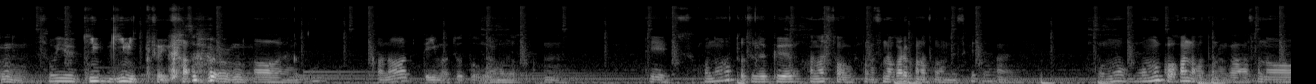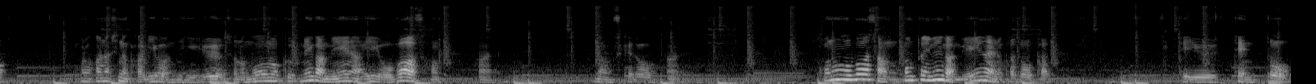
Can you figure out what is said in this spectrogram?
うん。そういうギギミックというか。う。うん。あなるほどね。かなって今ちょっと思いましたうん。でこの後続く話とつながるかなと思うんですけど、はい。もうもう一個分かんなかったのがそのこの話の鍵を握るその盲目目が見えないおばあさん。はい。なんですけどはい。このおばあさん本当に目が見えないのかどうかっていう点と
